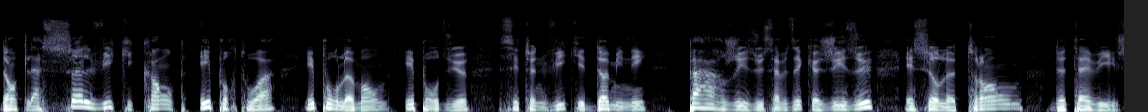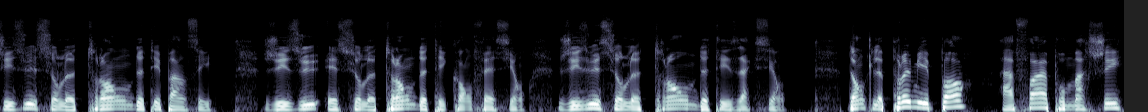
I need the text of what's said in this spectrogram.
Donc, la seule vie qui compte et pour toi, et pour le monde, et pour Dieu, c'est une vie qui est dominée par Jésus. Ça veut dire que Jésus est sur le trône de ta vie. Jésus est sur le trône de tes pensées. Jésus est sur le trône de tes confessions. Jésus est sur le trône de tes actions. Donc le premier pas à faire pour marcher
